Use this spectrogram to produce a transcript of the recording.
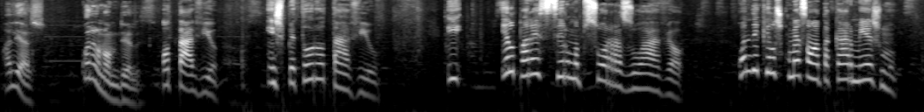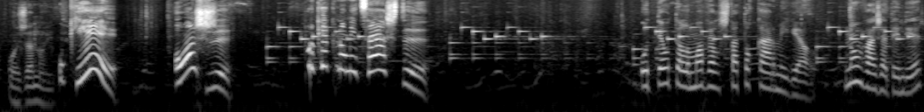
Aliás, qual é o nome dele? Otávio. Inspetor Otávio. E ele parece ser uma pessoa razoável. Quando é que eles começam a atacar mesmo? Hoje à noite. O quê? Hoje? Por que é que não me disseste? O teu telemóvel está a tocar, Miguel. Não vais atender?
